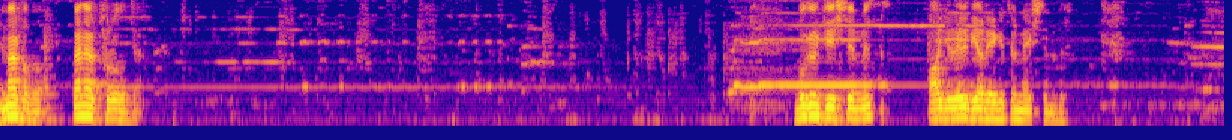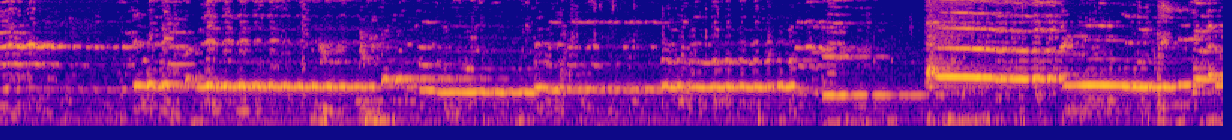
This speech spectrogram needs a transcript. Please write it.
Merhaba, ben Ertuğrul Hoca. Bugünkü işlemimiz aileleri bir araya getirme işlemidir.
